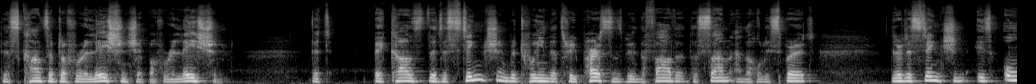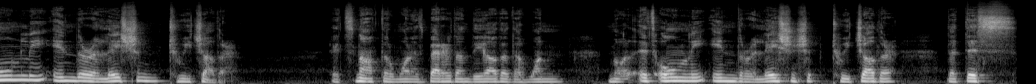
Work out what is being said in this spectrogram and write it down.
this concept of relationship, of relation, that because the distinction between the three persons, between the Father, the Son, and the Holy Spirit, their distinction is only in the relation to each other. It's not that one is better than the other, that one, no, it's only in the relationship to each other that this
